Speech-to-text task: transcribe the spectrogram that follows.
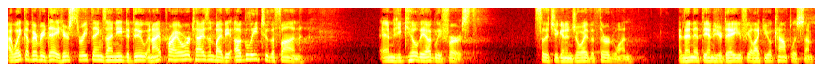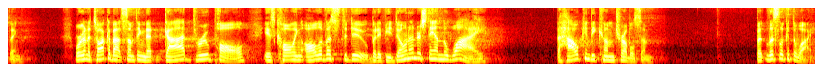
I wake up every day. Here's three things I need to do, and I prioritize them by the ugly to the fun. And you kill the ugly first so that you can enjoy the third one. And then at the end of your day, you feel like you accomplished something. We're going to talk about something that God, through Paul, is calling all of us to do. But if you don't understand the why, the how can become troublesome. But let's look at the why.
